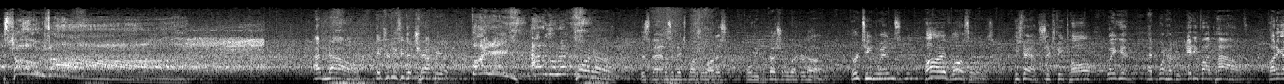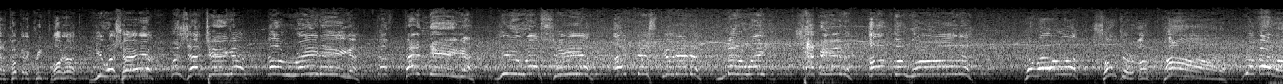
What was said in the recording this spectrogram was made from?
Souza. And now, introducing the champion, fighting out of the red corner. This man is a mixed martial artist, holding a professional record of 13 wins, 5 losses. He stands 6 feet tall, weighing in at 185 pounds. Fighting out of Coconut Creek, Florida, USA, presenting the reigning, defending UFC undisputed middleweight champion of the world, Yoel Of God Romero.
